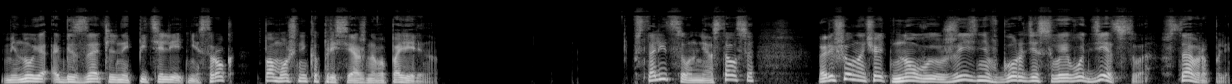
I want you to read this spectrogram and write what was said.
минуя обязательный пятилетний срок помощника присяжного поверенного. В столице он не остался, а решил начать новую жизнь в городе своего детства, в Ставрополе.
